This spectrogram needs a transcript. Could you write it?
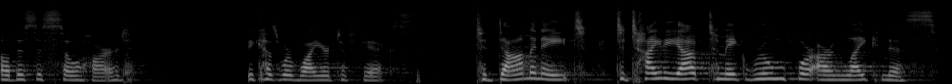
Oh, this is so hard because we're wired to fix, to dominate, to tidy up, to make room for our likeness.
